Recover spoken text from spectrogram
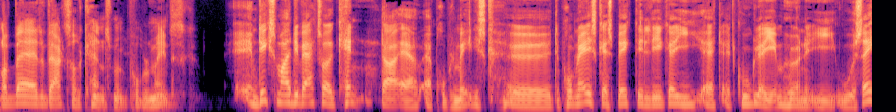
Og hvad er det, værktøjet kan, som er problematisk? Jamen, det er ikke så meget, det værktøjet kan, der er, er problematisk. Øh, det problematiske aspekt det ligger i, at, at Google er hjemhørende i USA,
